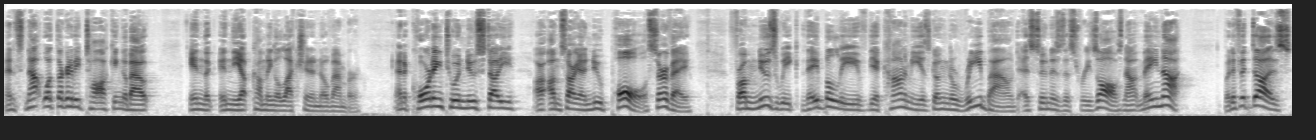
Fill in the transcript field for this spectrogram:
And it's not what they're going to be talking about in the, in the upcoming election in November. And according to a new study, uh, I'm sorry, a new poll, a survey from Newsweek, they believe the economy is going to rebound as soon as this resolves. Now, it may not, but if it does,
